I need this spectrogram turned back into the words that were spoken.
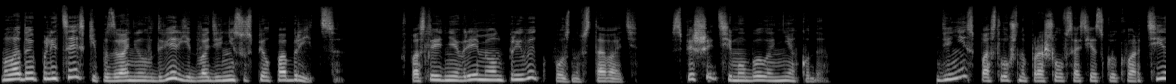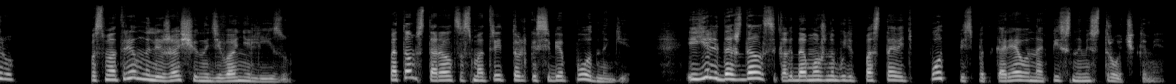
Молодой полицейский позвонил в дверь, едва Денис успел побриться. В последнее время он привык поздно вставать. Спешить ему было некуда. Денис послушно прошел в соседскую квартиру, посмотрел на лежащую на диване Лизу. Потом старался смотреть только себе под ноги и еле дождался, когда можно будет поставить подпись под коряво написанными строчками.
